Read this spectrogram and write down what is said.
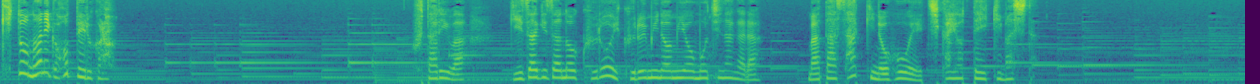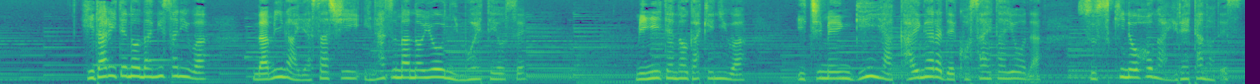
きっと何か掘っているから。二人はギザギザの黒いくるみの実を持ちながらまたさっきの方へ近寄っていきました。左手の渚には波が優しい稲妻のように燃えて寄せ右手の崖には一面銀や貝殻でこさえたようなすすきの穂が揺れたのです。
